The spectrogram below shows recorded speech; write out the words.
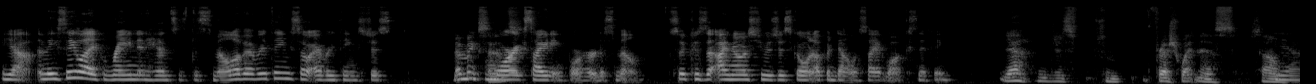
Yeah, and they say like rain enhances the smell of everything, so everything's just That makes sense. more exciting for her to smell. So, because I noticed she was just going up and down the sidewalk sniffing. Yeah, just some fresh wetness. So Yeah.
